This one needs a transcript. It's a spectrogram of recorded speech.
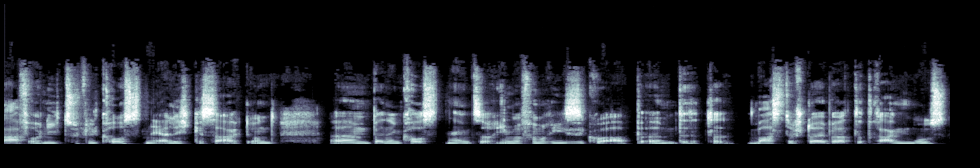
darf auch nicht zu viel kosten, ehrlich gesagt. Und ähm, bei den Kosten hängt es auch immer vom Risiko ab, ähm, was der Steuerberater tragen muss.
